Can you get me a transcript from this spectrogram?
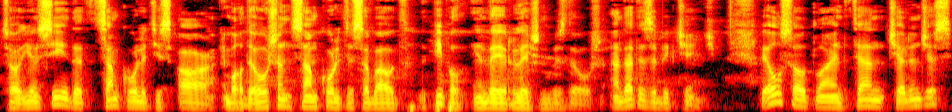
So you see that some qualities are about the ocean, some qualities about the people in their relation with the ocean. And that is a big change. We also outlined 10 challenges.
